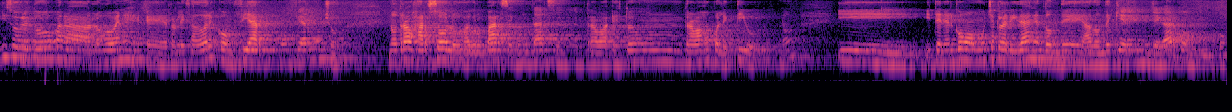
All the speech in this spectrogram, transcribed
Y sobre todo para los jóvenes eh, realizadores, confiar, confiar mucho, no trabajar solos, agruparse, juntarse. esto es un trabajo colectivo, ¿no? Y, y, tener como mucha claridad en dónde, a dónde quieren llegar con, con,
